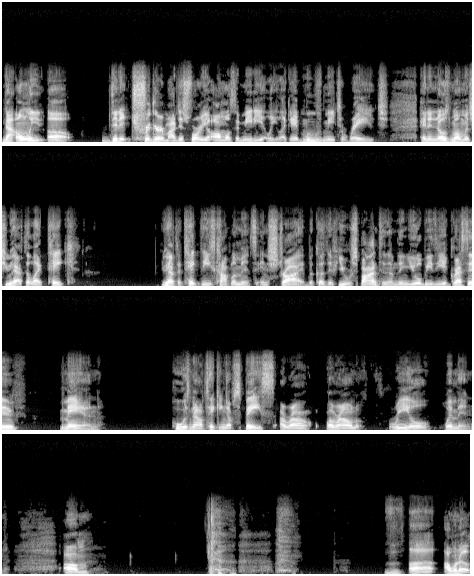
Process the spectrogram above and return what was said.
Not only uh, did it trigger my dysphoria almost immediately, like it moved me to rage. And in those moments, you have to like take you have to take these compliments in stride because if you respond to them, then you'll be the aggressive man who is now taking up space around around real women. Um uh I want to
